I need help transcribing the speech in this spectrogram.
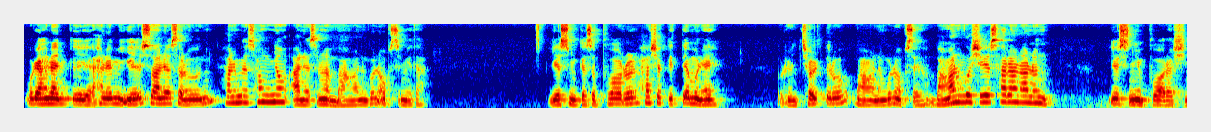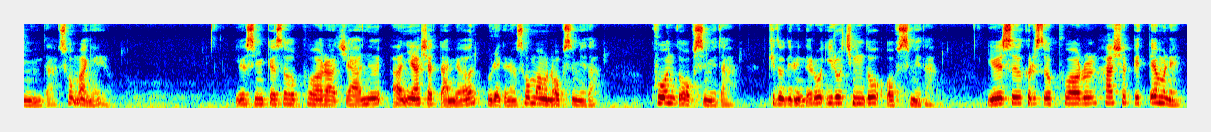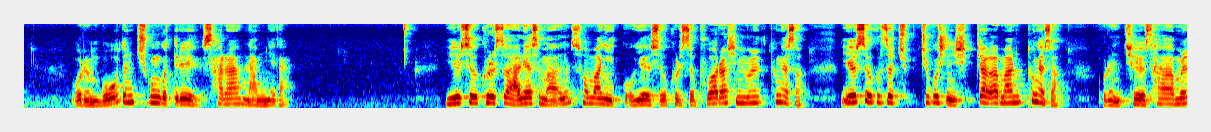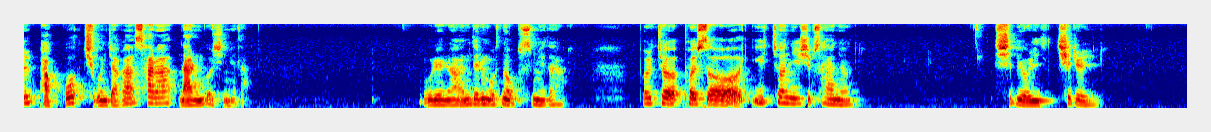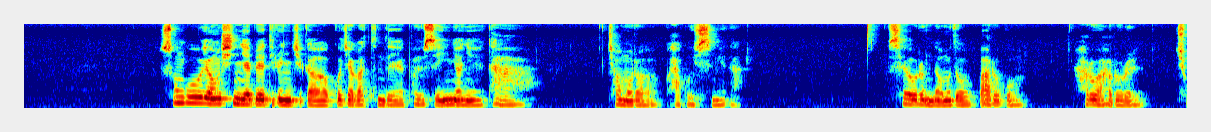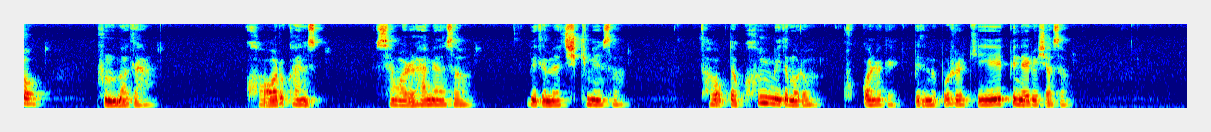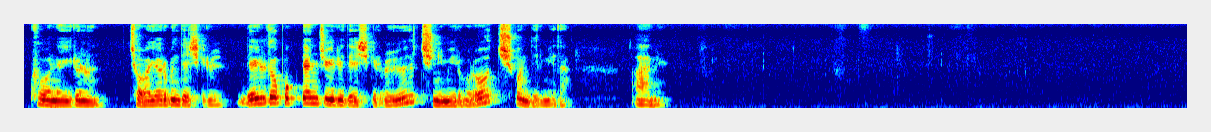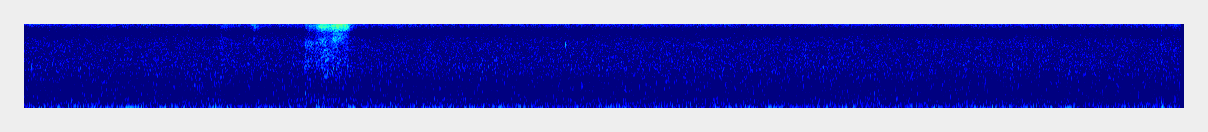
우리 하나님께 하나님 예수 안에서는 하나님의 성령 안에서는 망하는 건 없습니다. 예수님께서 부활을 하셨기 때문에 우리는 절대로 망하는 건 없어요. 망하는 것이 살아나는 예수님 부활하십니다. 소망이에요. 예수님께서 부활하지 아니하셨다면 우리에게는 소망은 없습니다. 구원도 없습니다. 기도드린 대로 이루어짐도 없습니다. 예수 그리스도 부활을 하셨기 때문에 우리는 모든 죽은 것들이 살아납니다. 예수 그리스도 안에서만 소망이 있고 예수 그리스도 부활하심을 통해서 예수 그리스도 죽으신 십자가만 통해서 우리는 죄 사함을 받고 죽은 자가 살아나는 것입니다. 우리는 안 되는 것은 없습니다. 벌써, 벌써 2024년 12월 7일 송구 영신 예배 드린 지가 엊그제 같은데 벌써 2년이 다 저물어 가고 있습니다. 세월은 너무도 빠르고 하루하루를 초 분마다 거룩한 생활을 하면서 믿음을 지키면서 더욱더 큰 믿음으로 굳건하게 믿음의 뿌리를 깊이 내리셔서 구원에 이르는 저와 여러분 되시기를 내일도 복된 주일이 되시기를 주님 이름으로 축원드립니다. 아멘.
